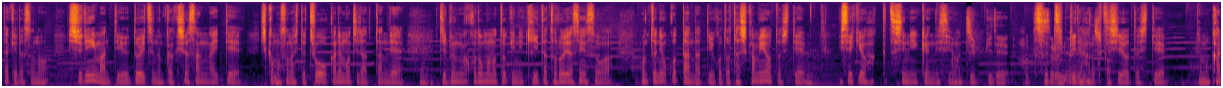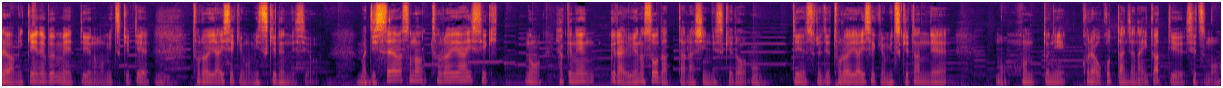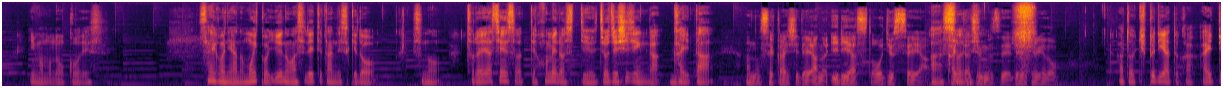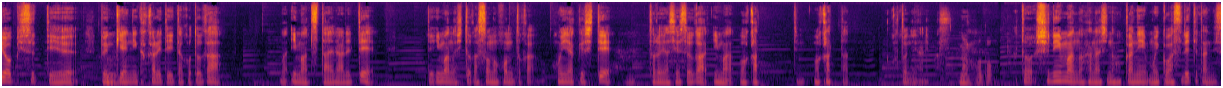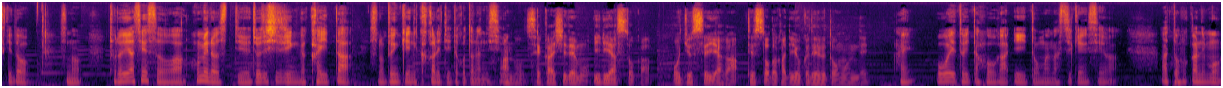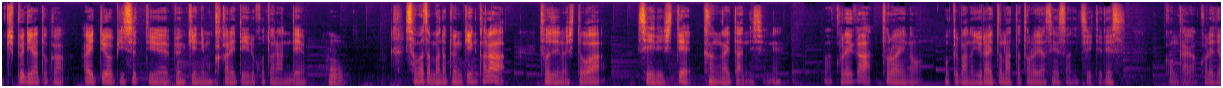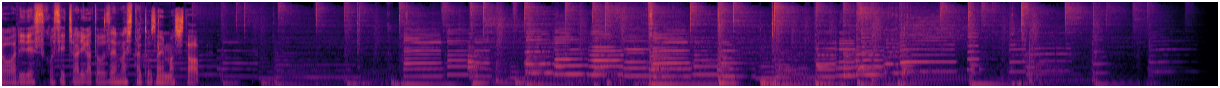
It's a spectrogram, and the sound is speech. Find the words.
だけど、その、シュリーマンっていうドイツの学者さんがいて、しかもその人超お金持ちだったんで、うん自分が子供の時に聞いたトロイア戦争は本当に起こったんだっていうことを確かめようとして、うん遺跡を発掘しに行くんですよあ。実費で発掘ね。実費で発掘しようとして、でも彼は未経の文明っていうのも見つけて、確かトロイア遺跡も見つけるんですよ。まあ、うん実際はそのトロイア遺跡の100年ぐらい上の層だったらしいんですけど、うん。うんで、それでトロイア遺跡を見つけたんで、もう本当にこれは起こったんじゃないかっていう説も今も濃厚です。最後にあのもう一個言うの忘れてたんですけど、そのトロイア戦争ってホメロスっていう女児詩人が書いた、あの世界史であのイリアスとオデュッセイアあ書いた人物で出てくるけど、あとキプリアとかアイテオピスっていう文献に書かれていたことが、まあ、今伝えられて、で、今の人がその本とか翻訳して、トロイア戦争が今分かって、分かったことになります。なるほど。あと、シュリーマンの話の他にもう一個忘れてたんですけど、その、トロイア戦争はホメロスっていう女児詩人が書いた、その文献に書かれていたことなんですよ。あの世界史でもイリアスとかオデュッセイアがテストとかでよく出ると思うんで、はい。覚えといた方がいいと思います、受験生は。あと他にも、キプリアとか、アイテオピスっていう文献にも書かれていることなんで、ほ様々な文献から当時の人は整理して考えたんですよね。まあ、これがトロイの木馬の由来となったトロイア戦争についてです。今回はこれで終わりです。ご清聴ありがとうございましたありがとう。ございました。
